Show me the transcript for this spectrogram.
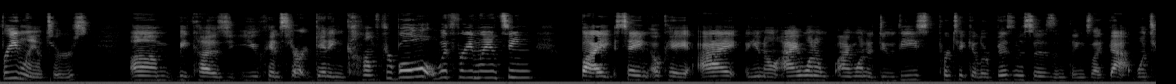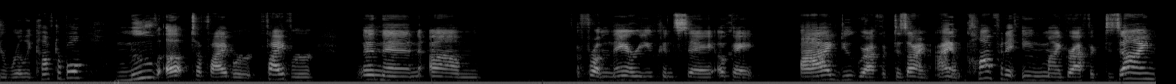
freelancers um, because you can start getting comfortable with freelancing by saying, okay, I, you know, I want to, I want to do these particular businesses and things like that. Once you're really comfortable, move up to Fiverr, Fiverr, and then um, from there you can say, okay, I do graphic design. I am confident in my graphic design.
